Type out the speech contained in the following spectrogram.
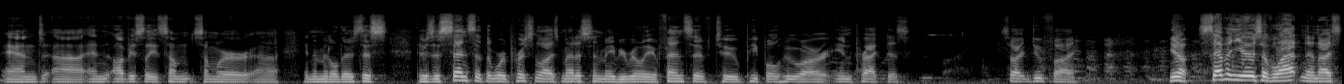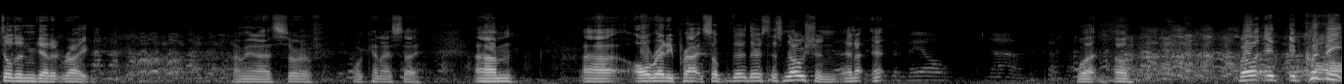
And, uh, and obviously some, somewhere uh, in the middle, there's this, there's a sense that the word personalized medicine may be really offensive to people who are in practice. Sorry, DUFI. You know, seven years of Latin and I still didn't get it right. I mean, I sort of, what can I say? Um, uh, already, so there, there's this notion, and, I- It's a male noun. what? Oh, well, it, it could be,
